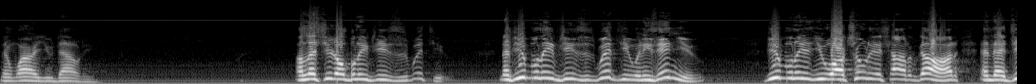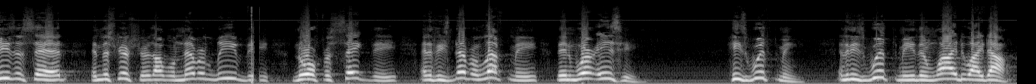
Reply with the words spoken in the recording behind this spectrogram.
Then why are you doubting? Unless you don't believe Jesus is with you. Now, if you believe Jesus is with you and He's in you, if you believe you are truly a child of God and that Jesus said, in the scriptures, I will never leave thee nor forsake thee. And if he's never left me, then where is he? He's with me. And if he's with me, then why do I doubt?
